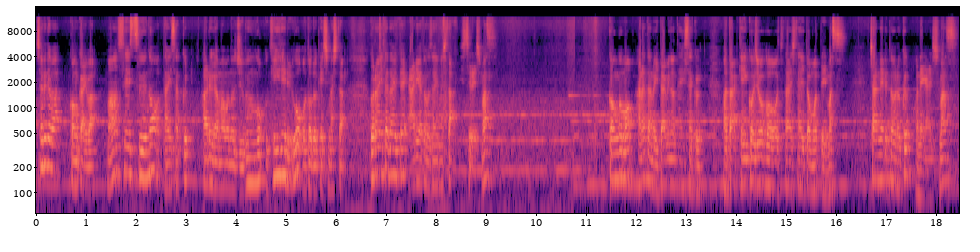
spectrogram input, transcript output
それでは今回は慢性痛の対策あるがままの自分を受け入れるをお届けしました。ご覧いただいてありがとうございました。失礼します。今後もあなたの痛みの対策また健康情報をお伝えしたいと思っています。チャンネル登録お願いします。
